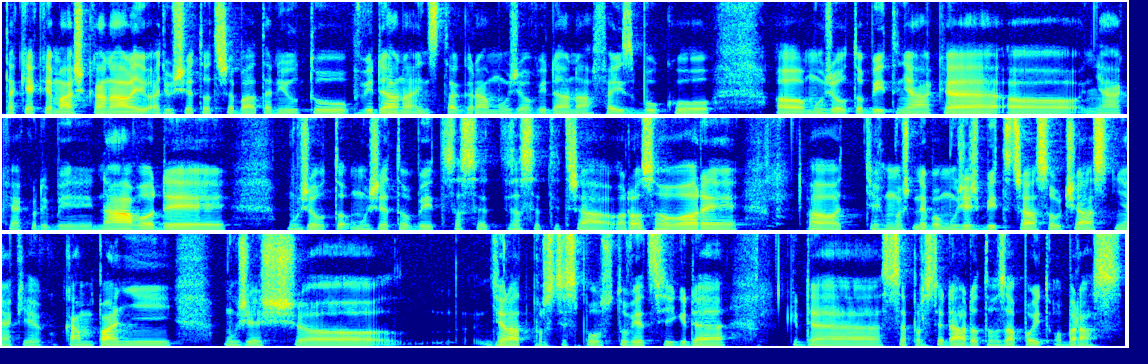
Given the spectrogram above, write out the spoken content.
tak jaké máš kanály, ať už je to třeba ten YouTube, videa na Instagramu, že videa na Facebooku, můžou to být nějaké, nějaké jako kdyby návody, můžou to, může to být zase, zase ty třeba rozhovory, těch mož, nebo můžeš být třeba součástí nějakých jako kampaní, můžeš dělat prostě spoustu věcí, kde, kde se prostě dá do toho zapojit obraz.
